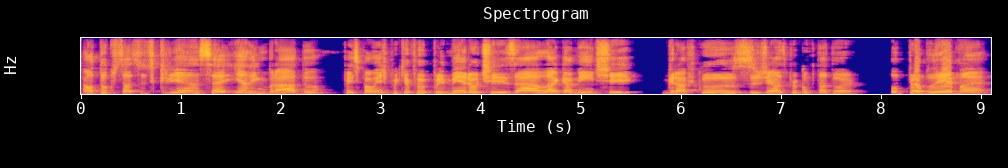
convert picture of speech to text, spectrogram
É um tokusatsu de criança e é lembrado, principalmente porque foi o primeiro a utilizar largamente gráficos gerados por computador. O problema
